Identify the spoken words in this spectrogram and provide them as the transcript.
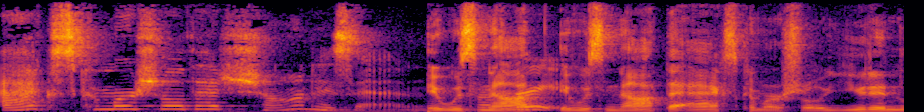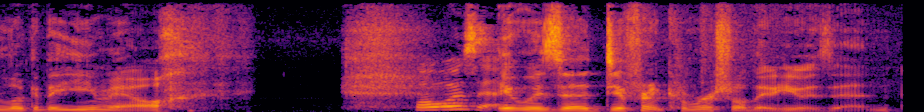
Axe commercial that Shion is in. It was not. great. It was not the Axe commercial. You didn't look at the email. What was it? it was a different commercial that he was in.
